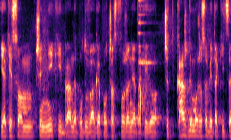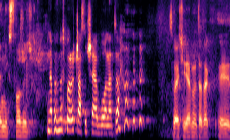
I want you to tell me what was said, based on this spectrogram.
Jakie są czynniki brane pod uwagę podczas tworzenia takiego? Czy każdy może sobie taki cennik stworzyć? Na pewno sporo czasu trzeba było na to. Słuchajcie, ja bym to tak y,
